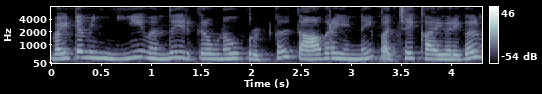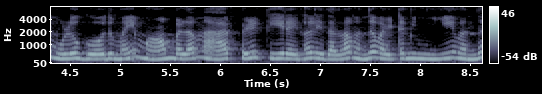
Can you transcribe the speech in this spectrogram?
வைட்டமின் இ வந்து இருக்கிற உணவுப் பொருட்கள் தாவர எண்ணெய் பச்சை காய்கறிகள் முழு கோதுமை மாம்பழம் ஆப்பிள் கீரைகள் இதெல்லாம் வந்து வைட்டமின் இ e வந்து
